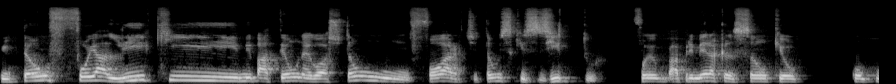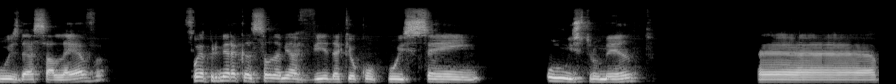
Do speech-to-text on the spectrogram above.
Então foi ali que me bateu um negócio tão forte, tão esquisito. Foi a primeira canção que eu compus dessa leva. Foi a primeira canção da minha vida que eu compus sem um instrumento. É...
